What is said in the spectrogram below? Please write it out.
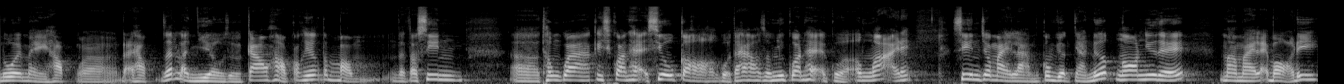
nuôi mày học uh, đại học rất là nhiều rồi cao học các thứ tao bỏng tao xin uh, thông qua cái quan hệ siêu cỏ của tao giống như quan hệ của ông ngoại đấy xin cho mày làm công việc nhà nước ngon như thế mà mày lại bỏ đi.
